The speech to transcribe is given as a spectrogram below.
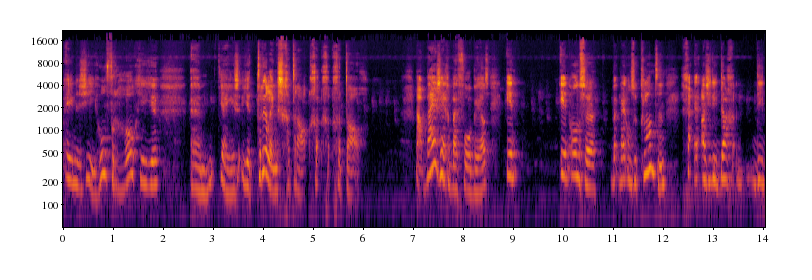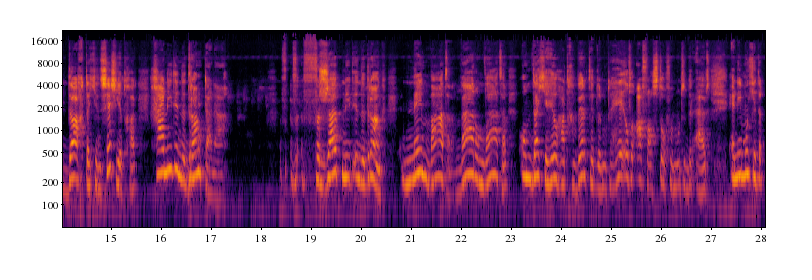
energie? Hoe verhoog je je, ehm, ja, je, je trillingsgetal? ge- ge- getal? Nou, wij zeggen bijvoorbeeld in, in onze, bij onze klanten, als je die dag, die dag dat je een sessie hebt gehad, ga niet in de drank daarna. Verzuip niet in de drank. Neem water. Waarom water? Omdat je heel hard gewerkt hebt. Er moeten heel veel afvalstoffen moeten eruit. En die moet je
